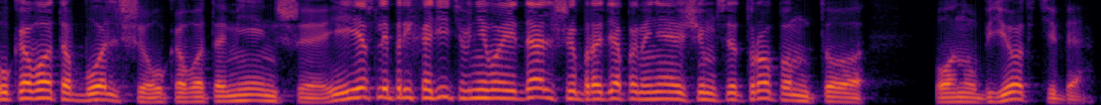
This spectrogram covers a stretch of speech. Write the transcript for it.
У кого-то больше, у кого-то меньше. И если приходить в него и дальше, бродя по меняющимся тропам, то он убьет тебя.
